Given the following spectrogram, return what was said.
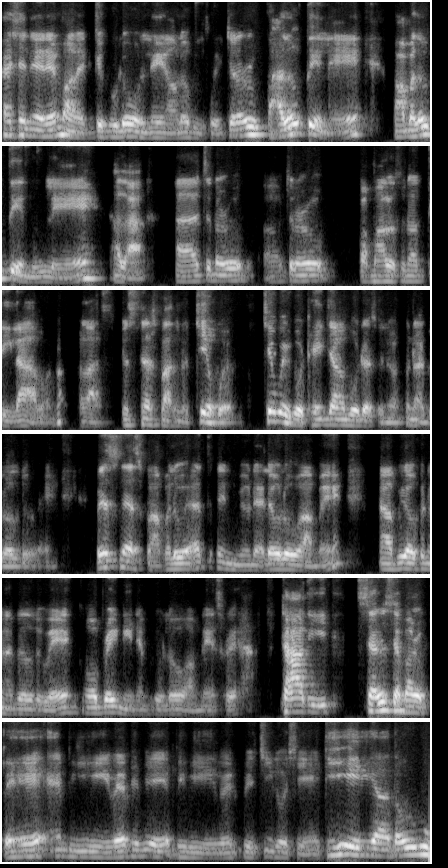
fashion တွေထဲမှာလည်းဒီခုလုံးကိုလည်အောင်လုပ်ပြီဆိုရင်ကျွန်တော်တို့ဘာလုပ်တင်လဲဘာမလုပ်တင်ဘူးလဲဟုတ်လားအာကျွန်တော်တို့ကျွန်တော်တို့ဘာမှလို့ဆိုတော့တီလာပါတော့ဟုတ်လား business ပါဆိုတော့ကြည့်ဝယ်ကြည့်ဝယ်ကိုထိန်းချောင်းဖို့အတွက်ဆိုရင်ခုနပြောသလိုပဲ business ပါဘယ်လို ethnic မျိုးနဲ့လုပ်လို့ရမယ်နောက်ပြီးတော့ခုနပြောသလိုပဲ corporate အနေနဲ့ဘယ်လိုလုပ်ရမလဲဆိုတဲ့ဒါဒီဆရာတို့ဆရာမတို့ဘယ် MBA ပဲဖြစ်ဖြစ် BBA ပဲဖြစ်ကြည့်လို့ရှိရင်ဒီ area သုံးခု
